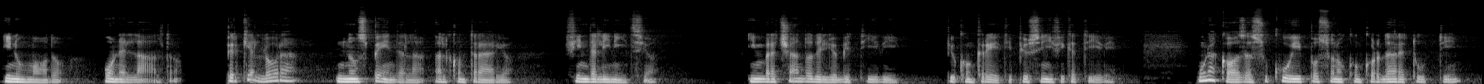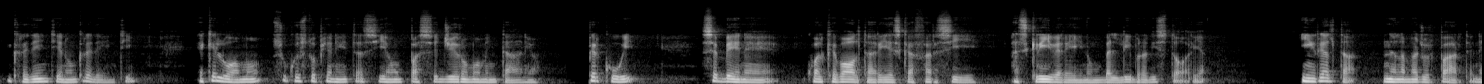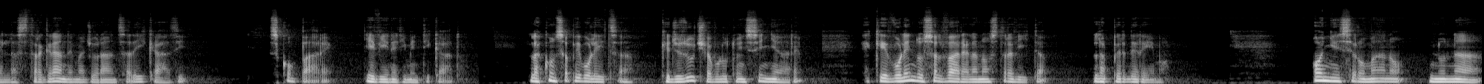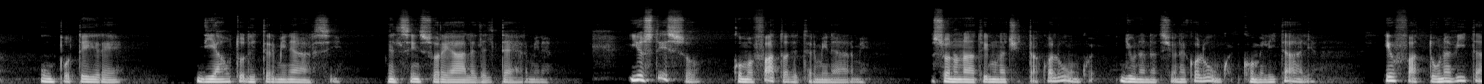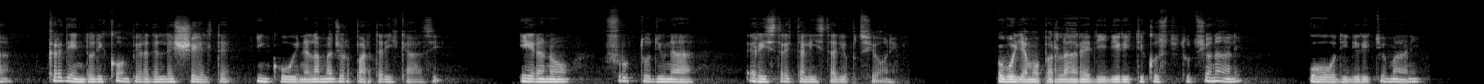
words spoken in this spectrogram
in un modo o nell'altro, perché allora non spenderla, al contrario, fin dall'inizio, imbracciando degli obiettivi più concreti, più significativi. Una cosa su cui possono concordare tutti, credenti e non credenti, è che l'uomo su questo pianeta sia un passeggero momentaneo, per cui, sebbene qualche volta riesca a farsi a scrivere in un bel libro di storia, in realtà nella maggior parte, nella stragrande maggioranza dei casi, scompare e viene dimenticato. La consapevolezza che Gesù ci ha voluto insegnare è che volendo salvare la nostra vita, la perderemo. Ogni essere umano non ha un potere di autodeterminarsi nel senso reale del termine. Io stesso, come ho fatto a determinarmi? Sono nato in una città qualunque, di una nazione qualunque, come l'Italia, e ho fatto una vita credendo di compiere delle scelte in cui nella maggior parte dei casi erano frutto di una ristretta lista di opzioni. O vogliamo parlare di diritti costituzionali o di diritti umani?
